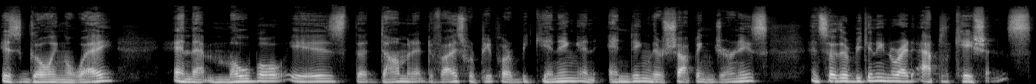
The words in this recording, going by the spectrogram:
is going away and that mobile is the dominant device where people are beginning and ending their shopping journeys. And so they're beginning to write applications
